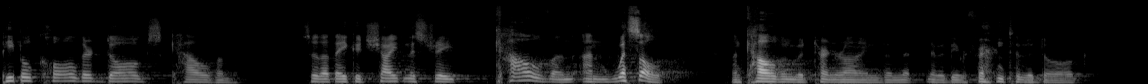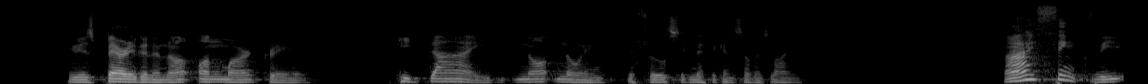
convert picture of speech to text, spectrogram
people called their dogs Calvin so that they could shout in the street, Calvin, and whistle and Calvin would turn around and they would be referring to the dog. He was buried in an unmarked grave. He died not knowing the full significance of his life. I think the,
